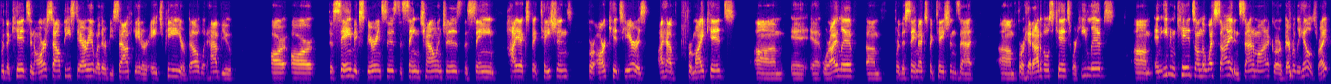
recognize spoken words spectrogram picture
for the kids in our southeast area, whether it be Southgate or HP or Bell, what have you, are are the same experiences, the same challenges, the same high expectations for our kids here as I have for my kids um, where I live, um, for the same expectations that um, for those kids where he lives, um, and even kids on the west side in Santa Monica or Beverly Hills, right?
